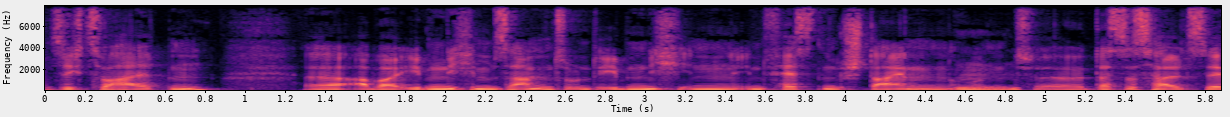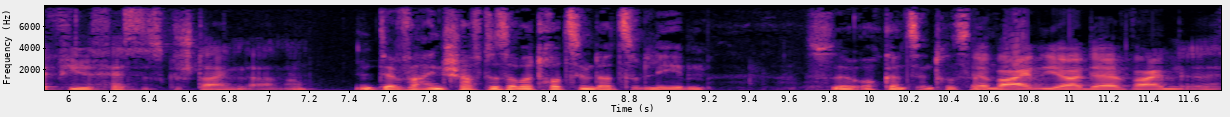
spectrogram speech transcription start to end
sich zu halten, äh, aber eben nicht im Sand und eben nicht in, in festen Gesteinen. Und äh, das ist halt sehr viel festes Gestein da. Ne? Und der Wein schafft es aber trotzdem da zu leben. Das ist ja auch ganz Der interessant. Wein, ja, der Wein äh,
